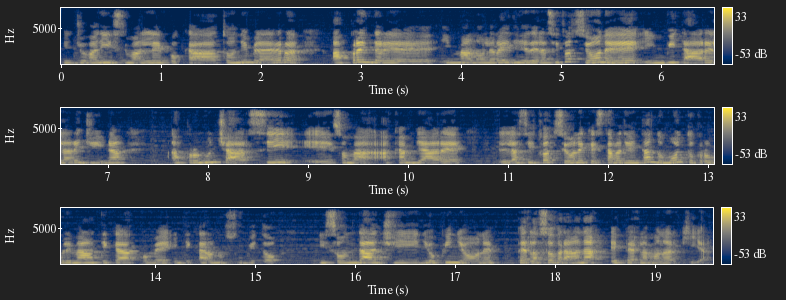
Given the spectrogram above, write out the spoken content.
il giovanissimo all'epoca Tony Blair a prendere in mano le redini della situazione e invitare la regina a pronunciarsi e insomma a cambiare la situazione che stava diventando molto problematica, come indicarono subito i sondaggi di opinione per la sovrana e per la monarchia.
